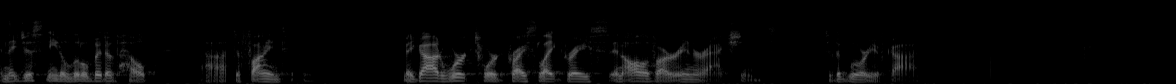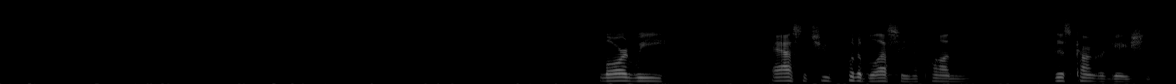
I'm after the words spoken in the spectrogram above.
and they just need a little bit of help uh, to find Him. May God work toward Christ like grace in all of our interactions to the glory of God. Lord, we ask that you put a blessing upon this congregation,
